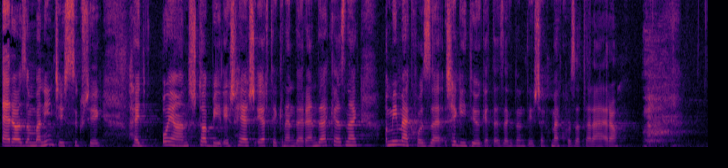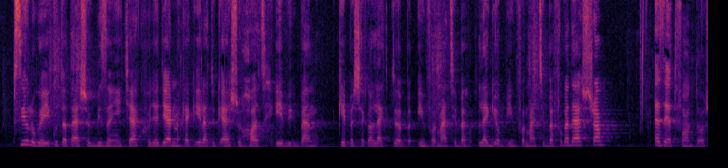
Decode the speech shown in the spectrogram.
Erre azonban nincs is szükség, ha egy olyan stabil és helyes értékrendel rendelkeznek, ami meghozza, segíti őket ezek döntések meghozatalára. Pszichológiai kutatások bizonyítják, hogy a gyermekek életük első hat évükben képesek a legtöbb információ, legjobb információ befogadásra, ezért fontos,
